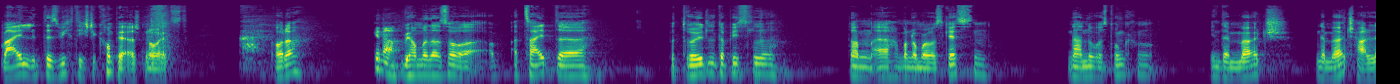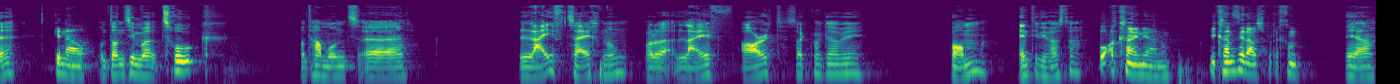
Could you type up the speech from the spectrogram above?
weil das Wichtigste kommt ja erst noch jetzt. Oder? genau. Wir haben da so eine Zeit äh, vertrödelt ein bisschen, dann äh, haben wir nochmal was gegessen, dann nur was getrunken in der Merch, in der Merchhalle Genau. und dann sind wir zurück und haben uns äh, Live-Zeichnung oder Live-Art, sagt man glaube ich, vom, Enti, wie heißt er? Boah, keine Ahnung. Ich kann es nicht aussprechen. Ja.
